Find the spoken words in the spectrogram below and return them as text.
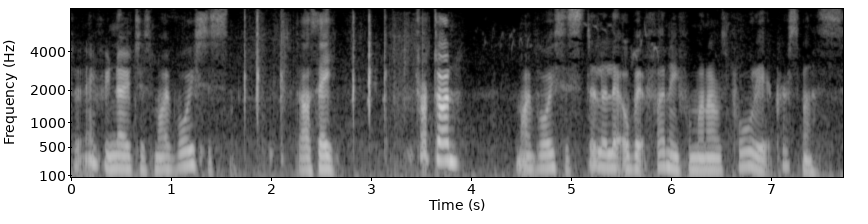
Don't know if you noticed, my voice is... Darcy. Trot on. My voice is still a little bit funny from when I was poorly at Christmas.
